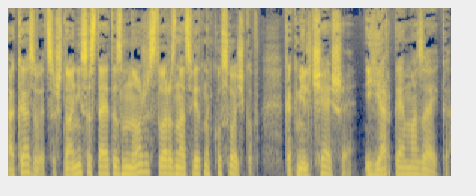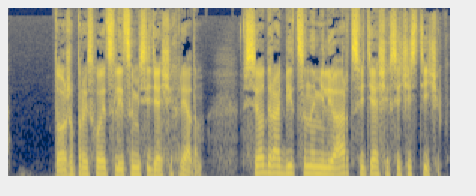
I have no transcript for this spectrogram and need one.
оказывается, что они состоят из множества разноцветных кусочков, как мельчайшая и яркая мозаика. То же происходит с лицами сидящих рядом. Все дробится на миллиард светящихся частичек.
